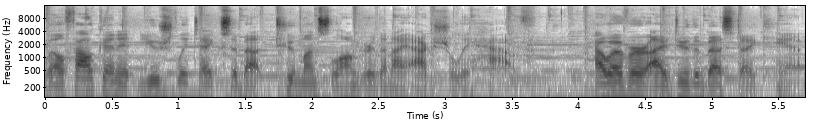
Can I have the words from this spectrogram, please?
Well, Falcon, it usually takes about two months longer than I actually have. However, I do the best I can.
